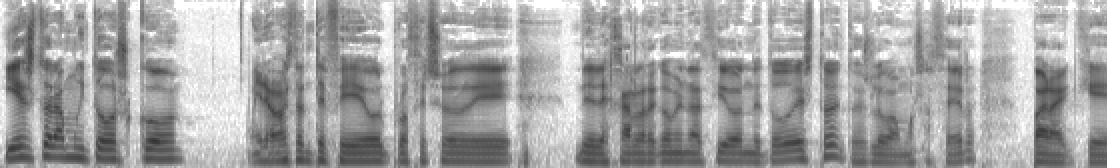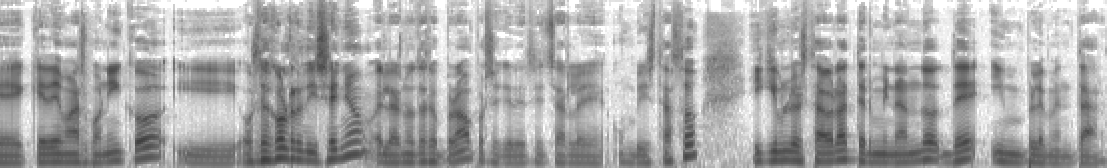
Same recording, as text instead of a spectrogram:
Y esto era muy tosco, era bastante feo el proceso de, de dejar la recomendación de todo esto, entonces lo vamos a hacer para que quede más bonito. Y os dejo el rediseño en las notas del programa por si queréis echarle un vistazo. Y Kim lo está ahora terminando de implementar.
